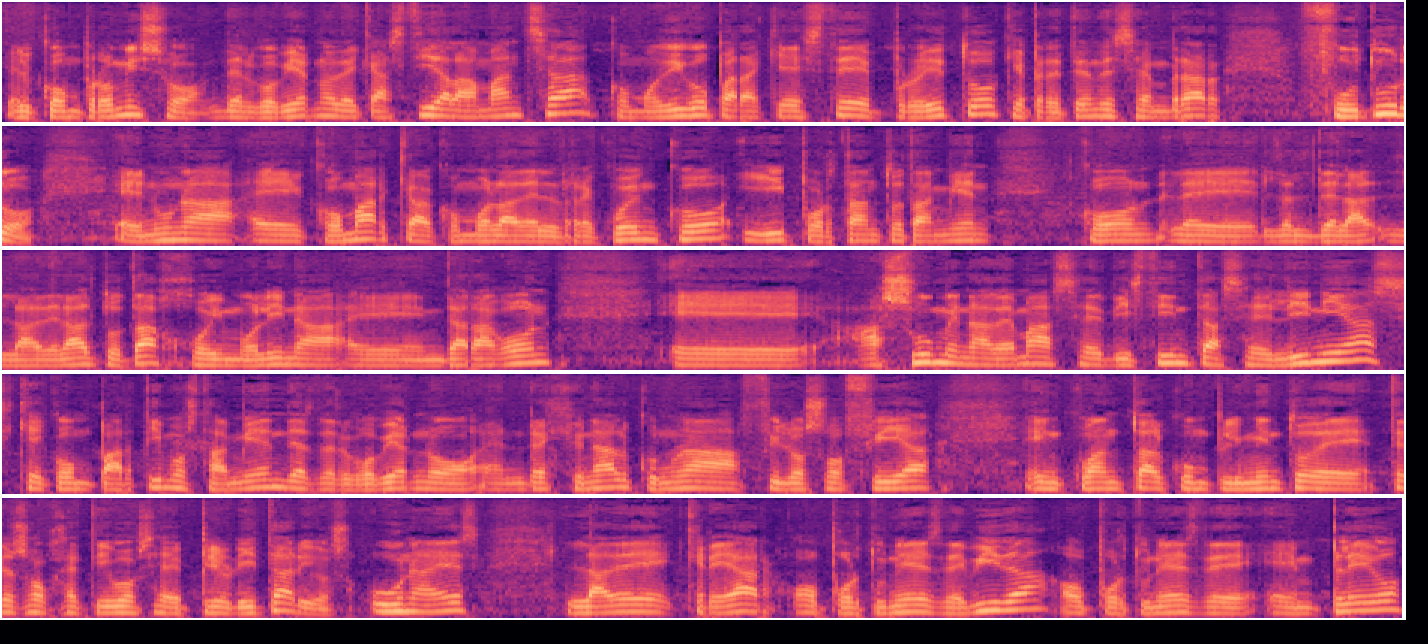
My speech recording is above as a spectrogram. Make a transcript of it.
el compromiso del Gobierno de Castilla-La Mancha, como digo, para que este proyecto que pretende sembrar futuro en una eh, comarca como la del Recuenco y, por tanto, también con eh, la, del Alto Tajo y Molina eh, de Aragón, asumen además distintas líneas que compartimos también desde el Gobierno regional con una filosofía en cuanto al cumplimiento de tres objetivos prioritarios. Una es la de crear oportunidades de vida, oportunidades de empleo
